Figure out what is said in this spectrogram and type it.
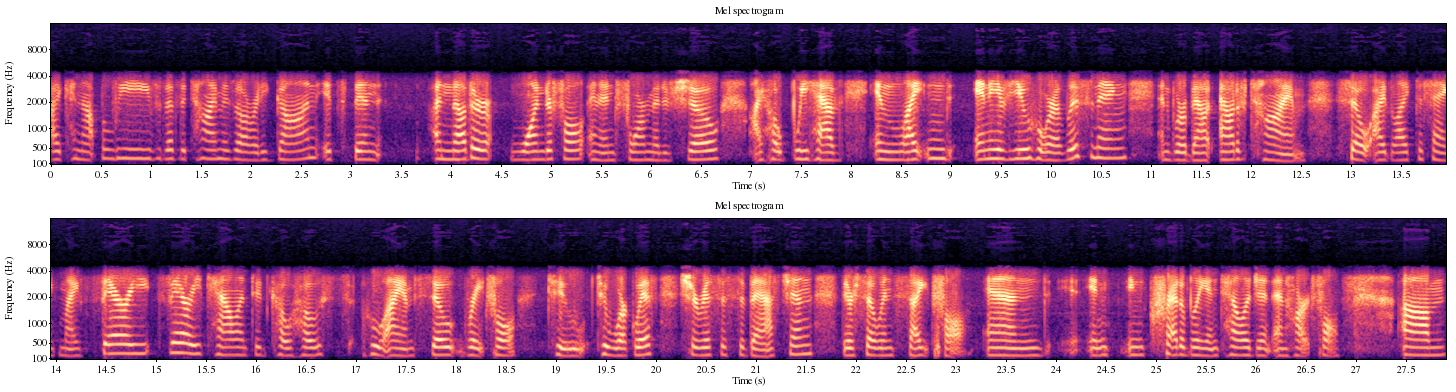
I cannot believe that the time is already gone. It's been another wonderful and informative show. I hope we have enlightened any of you who are listening, and we're about out of time. So I'd like to thank my very, very talented co hosts who I am so grateful to to work with Sharissa Sebastian. They're so insightful and in, incredibly intelligent and heartful. Um,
